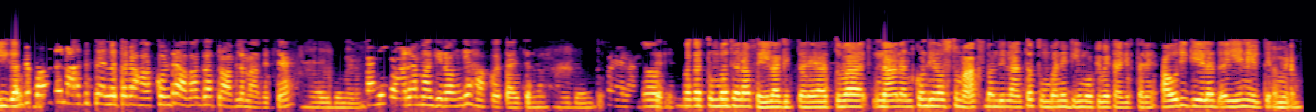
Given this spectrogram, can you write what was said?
ಈಗ ಅಂದ್ರೆ ಆಗುತ್ತೆ ಅನ್ನೋ ತರ ಹಾಕೊಂಡ್ರೆ ಅವಾಗ ಪ್ರಾಬ್ಲಮ್ ಆಗುತ್ತೆ. ಹೌದು ಮೇಡಮ್. ನನಗೆ ಆರಾಮಾಗಿರೋಂಗೆ ಹಾಕೋತಾ ಇದ್ದೆ ನಾನು. ಹೌದೌದು ಆ, ಇವಾಗ ತುಂಬಾ ಜನ ಫೇಲ್ ಆಗಿರ್ತಾರೆ ಅಥವಾ ನಾನ್ ಅನ್ಕೊಂಡಿರೋಷ್ಟು ಮಾರ್ಕ್ಸ್ ಬಂದಿಲ್ಲ ಅಂತ ತುಂಬಾನೇ ಡಿಮೋಟಿವೇಟ್ ಆಗಿರ್ತಾರೆ. ಅವ್ರಿಗೆ ಹೇಳೋದ್ ಏನ್ ಹೇಳ್ತೀರಾ ಮೇಡಮ್?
